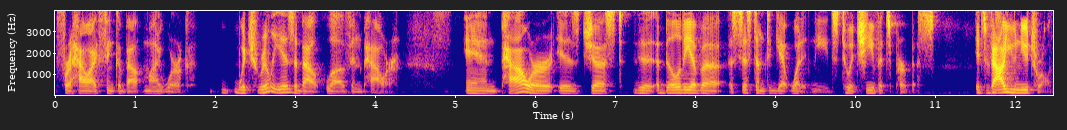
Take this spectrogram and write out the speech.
for how I think about my work, which really is about love and power. And power is just the ability of a, a system to get what it needs to achieve its purpose. It's value neutral.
